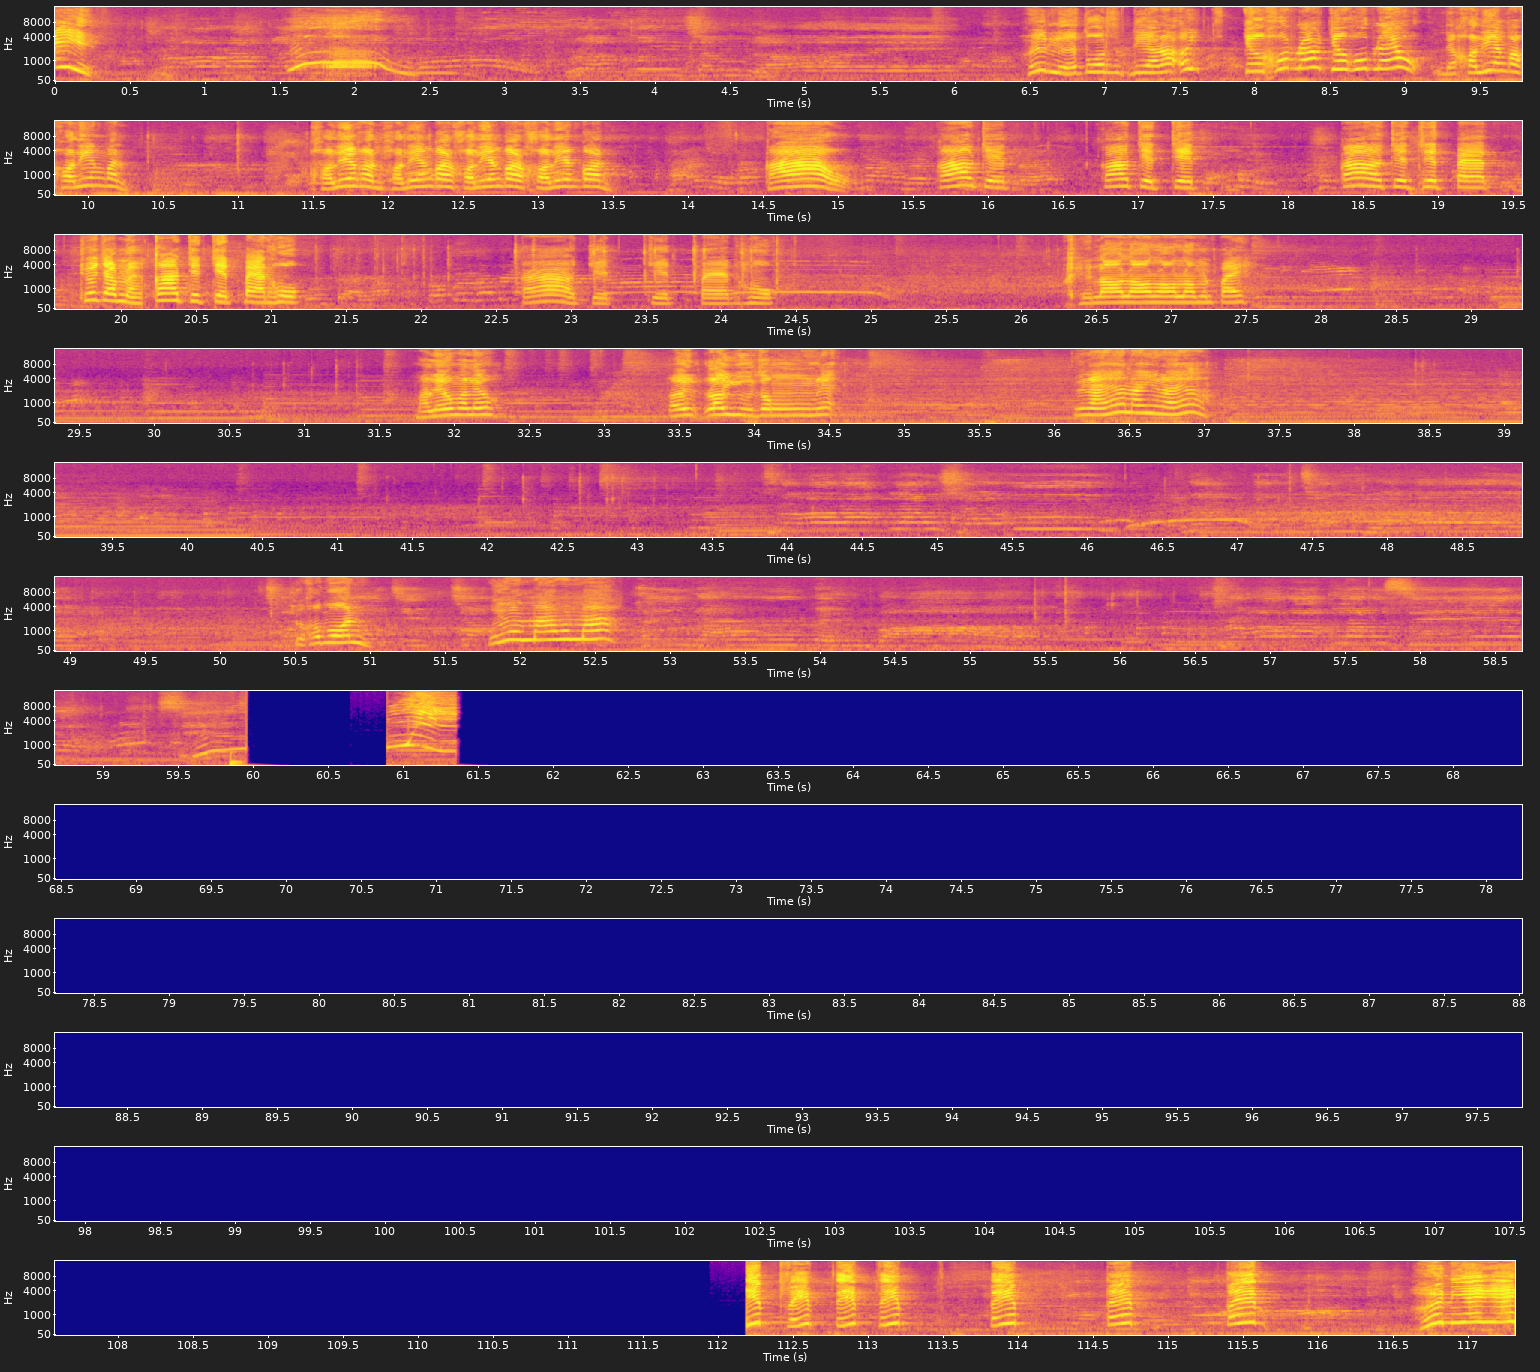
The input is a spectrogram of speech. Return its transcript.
เฮ้ยเหลือตัวเดียวแล้วเอ้ยเจอครบแล้วเจอครบแล้ว เดี๋ยวขอเลี้ยงก่อนขอเลี้ยงก่อนขอเลี้ยงก่อนขอเลี้ยงก่อนขอเลี้ยงก่อนขอเลี้ยงก่อนเก้าเก้าเจ็ดเก้าเจ็ดเจ็ดเก้าเจ็ดเจ็ดแปด ช่วยจำหน่อยเก้าเจ็ดเจ็ดแปดหกเก้าเจ็ดเจ็ดแปดหกโอเครอรอรอรอมันไป มาเร็วมาเร็วเราเราอยู่ตรงเนี้ยอยู่ไหนอะนายอยู่ไหนอะ ติบติบติบติบติบติบเฮ้ยนี่ไงนี่ไง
